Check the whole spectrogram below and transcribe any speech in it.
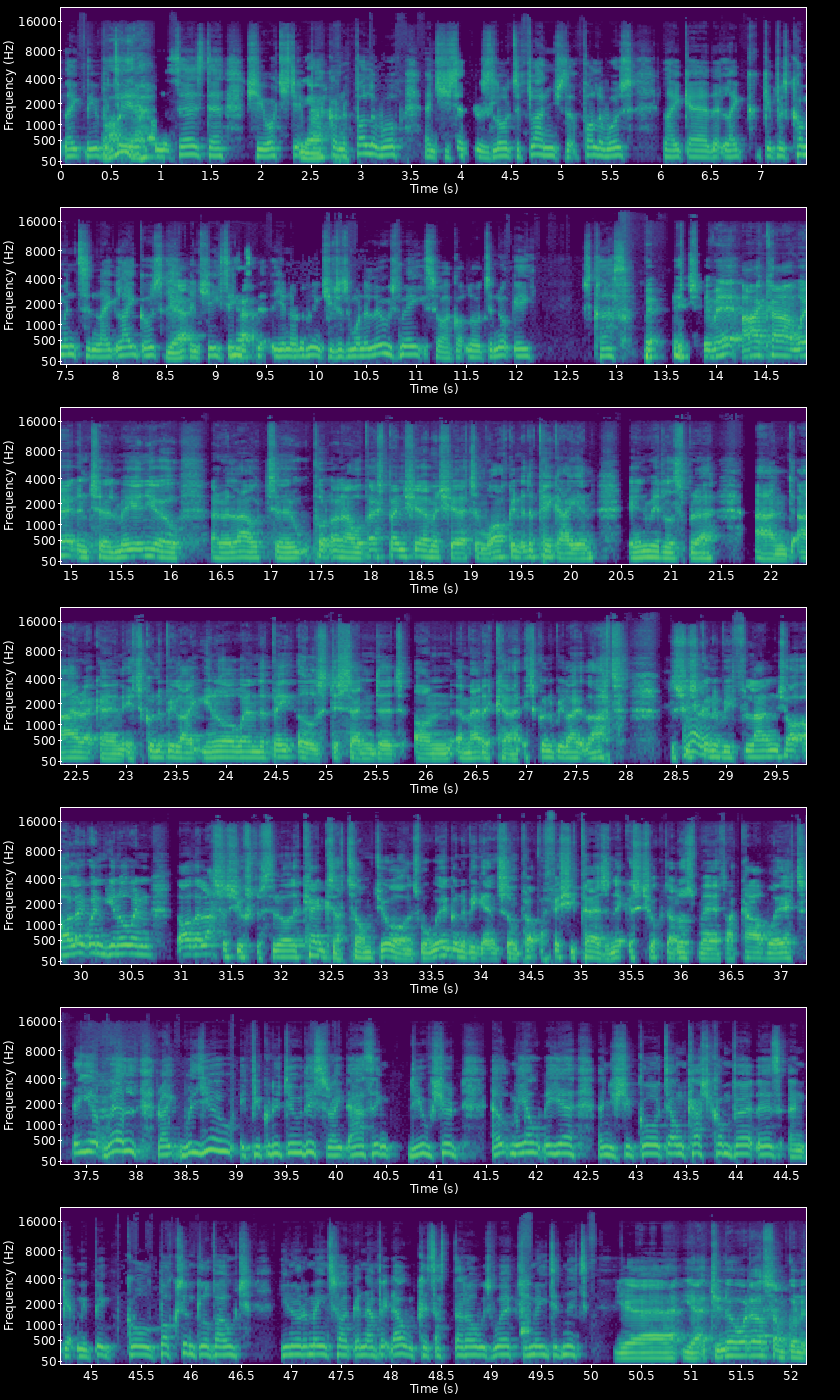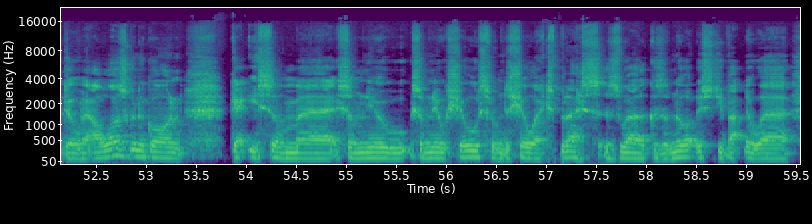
Like the other Oh, day yeah. on the Thursday, she watched it Yeah. back on a follow up, and she said there's loads of flange that follow us, like uh, that, like give us comments and like like us, Yeah. and she thinks that you know what I mean. She doesn't want to lose me, so I got loads of nookie. It's class. It's, mate, I can't wait until me and you are allowed to put on our best Ben Sherman shirt and walk into the pig iron in Middlesbrough. And I reckon it's going to be like, you know, when the Beatles descended on America, it's going to be like that. There's just Oh, going to be flange. Or, or like when, you know, when all the lasses used to throw the kegs at Tom Jones. Well, we're going to be getting some proper fishy pairs of knickers chucked at us, mate. I can't wait. Yeah, well, right, will you, if you're going to do this, right, I think you should help me out here and you should go down cash converters and get me big gold boxing glove out. You know what I mean? So I can have it out because that, that always worked for me, didn't it? Yeah, yeah. Do you know what else I'm going to do? I was going to go and get you some uh, some new some new shoes from the Shoe Express as well because I've noticed you've had to uh,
